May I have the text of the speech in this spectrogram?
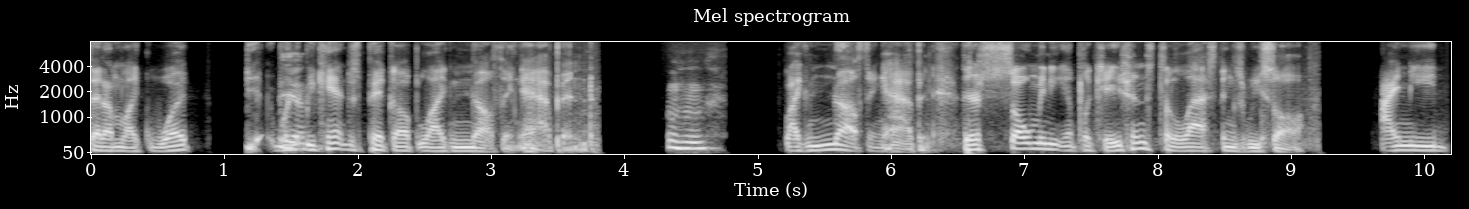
that I'm like, what? Yeah. We can't just pick up like nothing happened. Mm-hmm. Like nothing happened. There's so many implications to the last things we saw. I need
